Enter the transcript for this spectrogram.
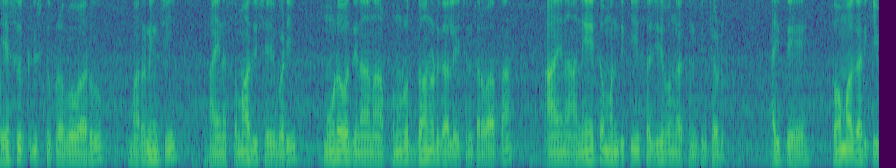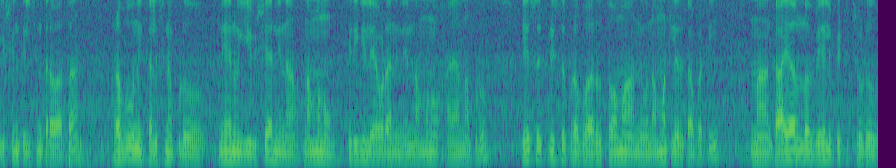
యేసుక్రీస్తు ప్రభువారు మరణించి ఆయన సమాధి చేయబడి మూడవ దినాన పునరుద్ధానుడిగా లేచిన తర్వాత ఆయన అనేక మందికి సజీవంగా కనిపించాడు. అయితే తోమా గారికి ఈ విషయం తెలిసిన తర్వాత ప్రభువుని కలిసినప్పుడు నేను ఈ విషయాన్ని నా నమ్మను తిరిగి లేవడాన్ని నేను నమ్మను అని అన్నప్పుడు యేసుక్రీస్తు ప్రభువారు తోమా నువ్వు నమ్మట్లేదు కాబట్టి నా గాయాల్లో వేలు పెట్టి చూడు.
